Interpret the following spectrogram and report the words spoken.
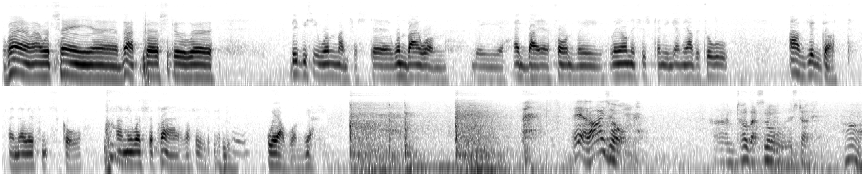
Well, I would say uh, that goes to uh, BBC One Manchester, one by one. The uh, head buyer phoned me, Leon, he says, can you get me out of trouble? Have you got an elephant skull? and he was surprised. I said, we have one, yes. There, eyes open. I'm told that's normal, this drug. Oh.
